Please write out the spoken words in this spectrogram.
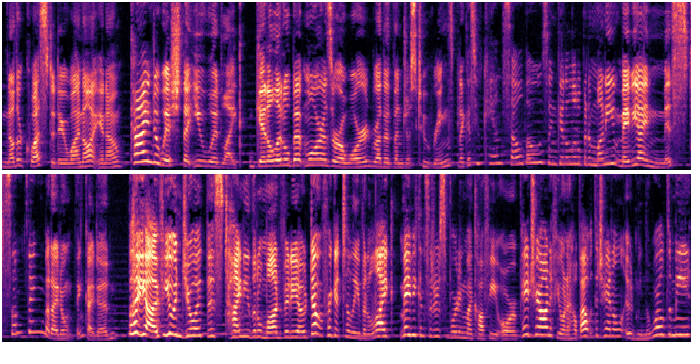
another quest to do, why not, you know? Kinda wish that you would, like, get a little bit more as a reward rather than just two rings, but I guess you can sell those and get a little bit of money. Maybe I missed something, but I don't think I did. But yeah, if you enjoyed this tiny little mod video, don't forget to leave it a like. Maybe consider supporting my Ko-fi or Patreon if you want to help out with the channel. It would mean the world to me.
